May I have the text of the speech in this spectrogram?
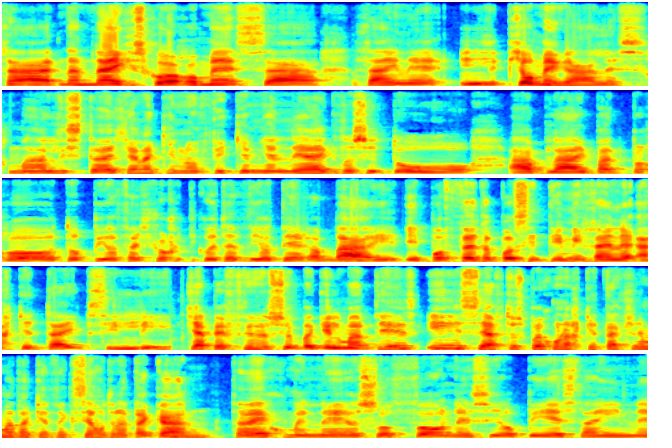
θα, να, να έχεις χώρο μέσα θα είναι πιο μεγάλες. Μάλιστα έχει ανακοινωθεί και μια νέα έκδοση του Apple iPad Pro το οποίο θα έχει χωρητικότητα 2 TB. Υποθέτω πως η τιμή θα είναι αρκετά υψηλή και απευθύνεται στους επαγγελματίες ή σε αυτούς που έχουν αρκετά χρήματα και δεν ξέρουν τι να τα κάνουν. Θα έχουμε νέες οθόνες οι οποίες θα είναι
